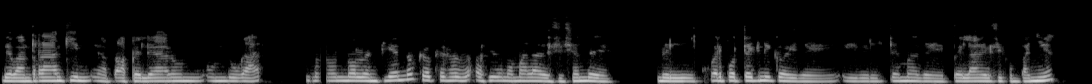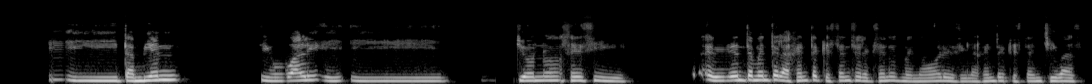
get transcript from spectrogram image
de Van Ranking a, pelear un, un lugar no, no, lo entiendo, creo que eso ha sido una mala decisión de, del cuerpo técnico y, de, y del tema de Peláez y compañía. Y, también igual y, y, yo no sé si, evidentemente la gente que está en selecciones menores y la gente que está en Chivas,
